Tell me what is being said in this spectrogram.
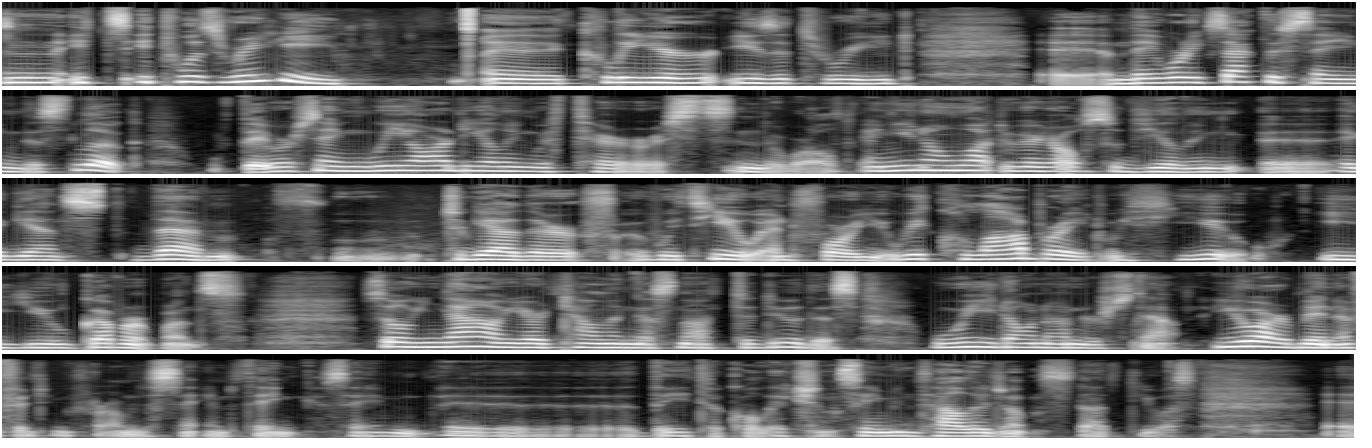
And it's, it was really uh, clear, easy to read. And they were exactly saying this look, they were saying we are dealing with terrorists in the world. And you know what? We're also dealing uh, against them together with you and for you. We collaborate with you EU governments. So now you're telling us not to do this. We don't understand. You are benefiting from the same thing, same uh, data collection, same intelligence that US. Uh,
